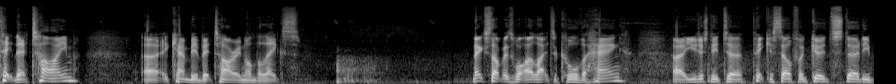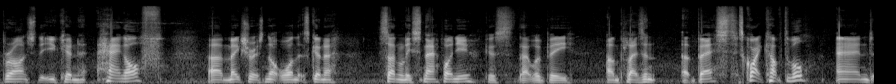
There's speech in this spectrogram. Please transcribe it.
take their time, uh, it can be a bit tiring on the legs. Next up is what I like to call the hang. Uh, you just need to pick yourself a good sturdy branch that you can hang off. Uh, make sure it's not one that's going to suddenly snap on you because that would be unpleasant at best. It's quite comfortable and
